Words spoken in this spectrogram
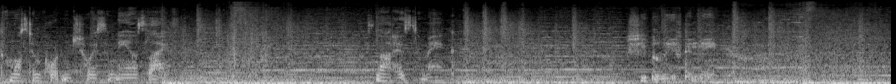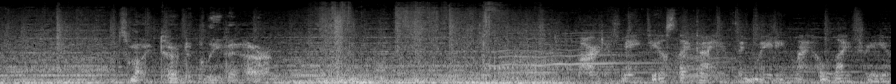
The most important choice in Neo's life is not his to make. She believed in me. It's my turn to believe in her. Part of me feels like I have been waiting my whole life for you.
